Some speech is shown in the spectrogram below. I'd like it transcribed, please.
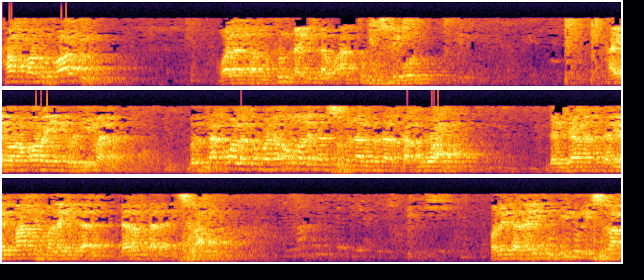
haqqa tuqatih wala tamutunna illa wa antum muslimun. Hai orang-orang yang beriman, bertakwalah kepada Allah dengan sebenar-benar takwa dan jangan kalian mati melainkan dalam keadaan Islam. Oleh karena itu, dinul Islam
